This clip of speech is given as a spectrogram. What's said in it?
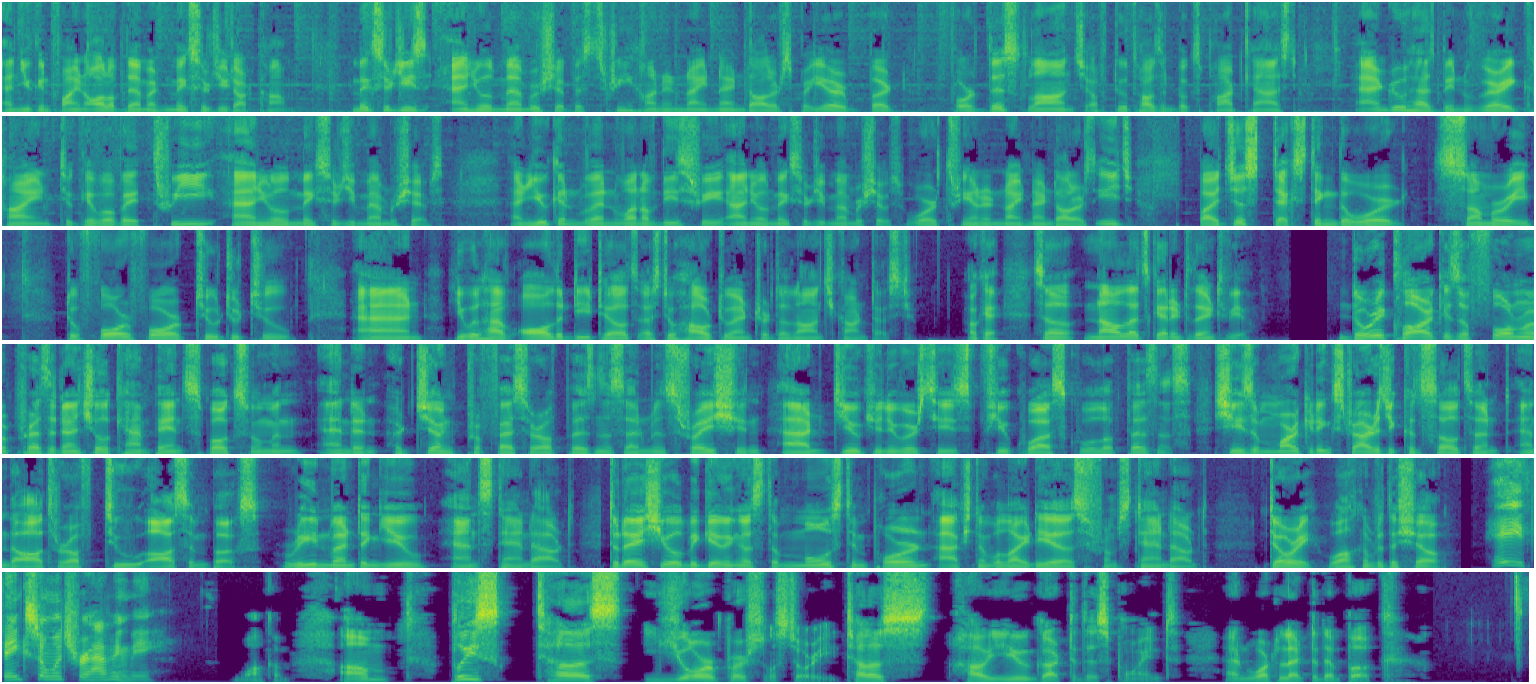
And you can find all of them at Mixergy.com. Mixergy's annual membership is $399 per year, but for this launch of 2000 Books podcast, Andrew has been very kind to give away three annual Mixergy memberships. And you can win one of these three annual Mixergy memberships worth $399 each by just texting the word summary to 44222 and you will have all the details as to how to enter the launch contest. Okay, so now let's get into the interview. Dorie Clark is a former presidential campaign spokeswoman and an adjunct professor of business administration at Duke University's Fuqua School of Business. She's a marketing strategy consultant and the author of two awesome books, Reinventing You and Stand Out. Today, she will be giving us the most important actionable ideas from Stand Out. Dorie, welcome to the show. Hey, thanks so much for having me. Welcome. Um, please tell us your personal story. Tell us how you got to this point and what led to the book.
